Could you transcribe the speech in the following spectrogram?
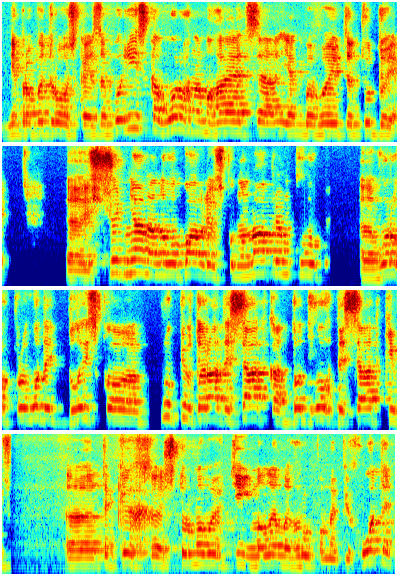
Дніпропетровська і Запорізька. Ворог намагається якби вийти туди. Е, Щодня на Новопавлівському напрямку е, ворог проводить близько ну, півтора десятка до двох десятків е, таких штурмових дій малими групами піхоти.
